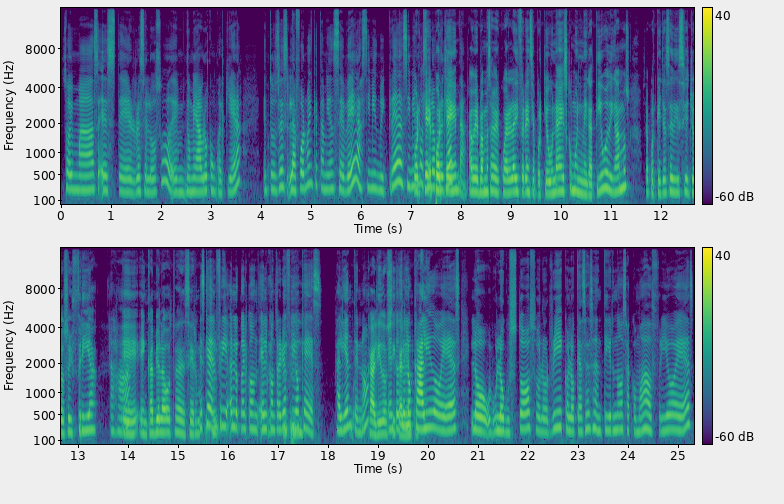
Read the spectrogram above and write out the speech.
soy más este, receloso, eh, no me abro con cualquiera. Entonces, la forma en que también se ve a sí mismo y cree a sí mismo, ¿Por así lo Porque, proyecta. a ver, vamos a ver cuál es la diferencia, porque una es como negativo, digamos, o sea, porque ella se dice yo soy fría, Ajá. eh, en cambio la otra de ser es que el frío, el, el con- el contrario frío, ¿qué es? Caliente, ¿no? cálido, sí, Entonces lo cálido es lo, lo gustoso, lo rico, lo que hace sentirnos acomodados. Frío es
